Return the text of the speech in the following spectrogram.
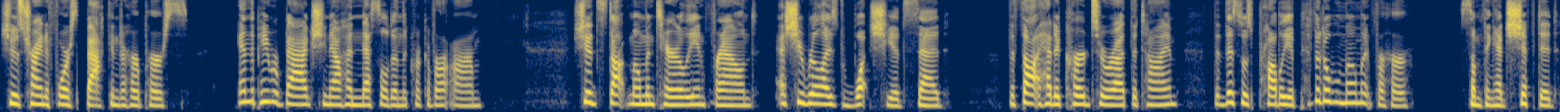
she was trying to force back into her purse, and the paper bag she now had nestled in the crook of her arm. She had stopped momentarily and frowned as she realized what she had said. The thought had occurred to her at the time that this was probably a pivotal moment for her. Something had shifted,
